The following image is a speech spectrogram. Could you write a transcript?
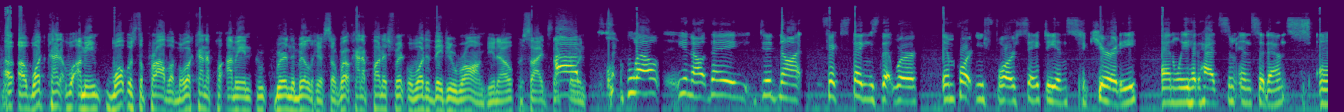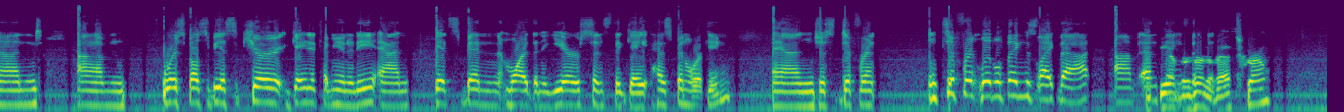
Uh, uh, what kind of? I mean, what was the problem? What kind of? I mean, we're in the middle here. So, what kind of punishment? Or what did they do wrong? You know, besides not Um, going. Well, you know, they did not fix things that were important for safety and security, and we had had some incidents, and um, we're supposed to be a secure, gated community, and it's been more than a year since the gate has been working, and just different, different little things like that, um, and Have you things. ever heard of escrow?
